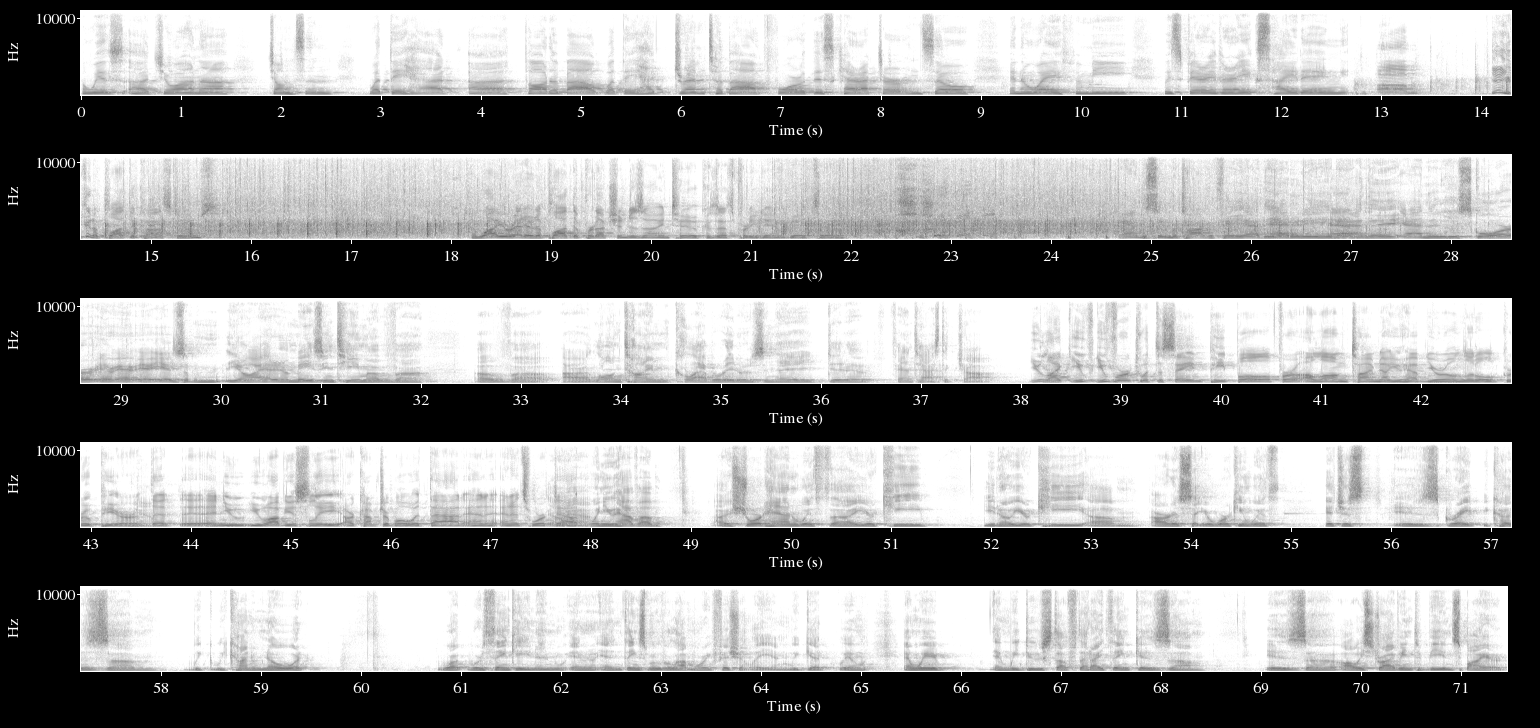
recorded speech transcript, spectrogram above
with uh, Joanna Johnston, what they had uh, thought about, what they had dreamt about for this character. And so, in a way, for me, it was very, very exciting. Um, yeah, you can applaud the costumes. And while you're at it, applaud the production design too, because that's pretty damn good too. and the cinematography, and the editing, and, and the and the score. Is you know, I had an amazing team of uh, of uh, our longtime collaborators, and they did a fantastic job. You yeah. like you've you've worked with the same people for a long time now. You have your own little group here yeah. that, and you you obviously are comfortable with that, and and it's worked oh, out. Yeah. When you have a, a shorthand with uh, your key you know, your key um, artists that you're working with, it just is great because um, we, we kind of know what what we're thinking and, and, and things move a lot more efficiently and we get and we and we do stuff that I think is um, is uh, always striving to be inspired.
